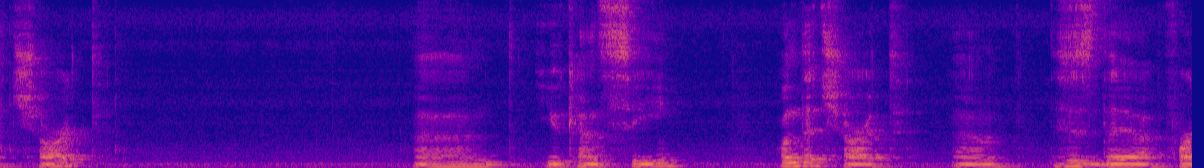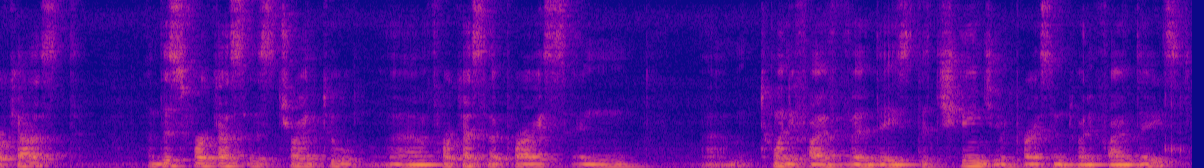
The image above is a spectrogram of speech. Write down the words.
a chart. And you can see on the chart um, this is the forecast. And this forecast is trying to uh, forecast the price in um, 25 days the change in price in 25 days.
